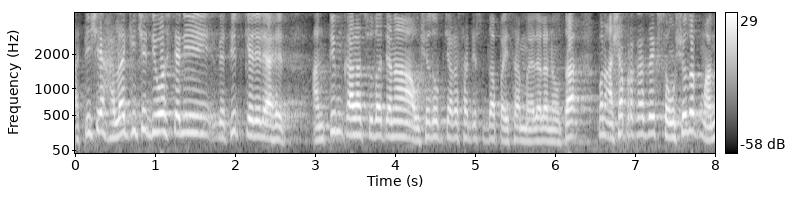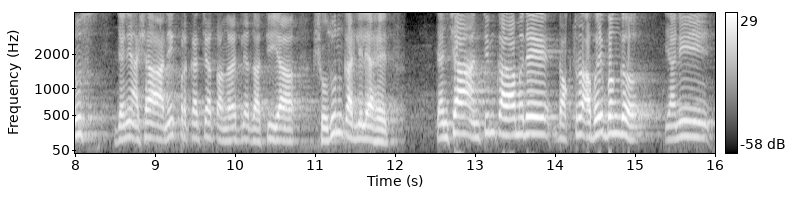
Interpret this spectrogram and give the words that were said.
अतिशय हलाखीचे दिवस त्यांनी व्यतीत केलेले आहेत. अंतिम काळातसुद्धा त्यांना औषधोपचारासाठी सुद्धा पैसा मिळालेला नव्हता. पण अशा प्रकारचा एक संशोधक माणूस ज्याने अशा अनेक प्रकारच्या तांदळातल्या जाती या शोधून काढलेल्या आहेत. त्यांच्या अंतिम काळामध्ये डॉक्टर अभय बंग यांनी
